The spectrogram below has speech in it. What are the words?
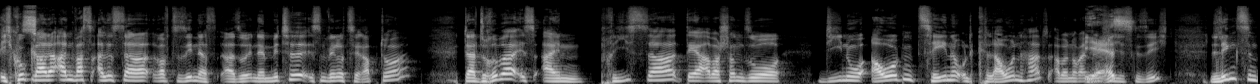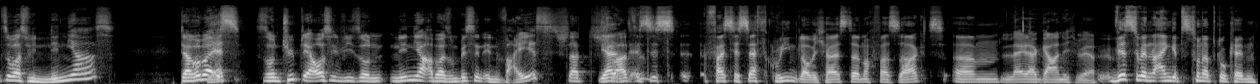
Ich guck gerade an, was alles darauf zu sehen ist. Also in der Mitte ist ein Velociraptor. Da drüber ist ein Priester, der aber schon so Dino-Augen, Zähne und Klauen hat, aber noch ein Yes. menschliches Gesicht. Links sind sowas wie Ninjas. Darüber Yes. ist so ein Typ, der aussieht wie so ein Ninja, aber so ein bisschen in weiß statt Ja, schwarz. es ist, äh, falls dir Seth Green, glaube ich, heißt, der noch was sagt, ähm, Leider gar nicht mehr. wirst du, wenn du eingibst, 100 Pro kennen.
